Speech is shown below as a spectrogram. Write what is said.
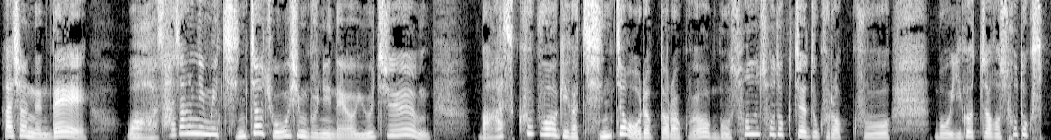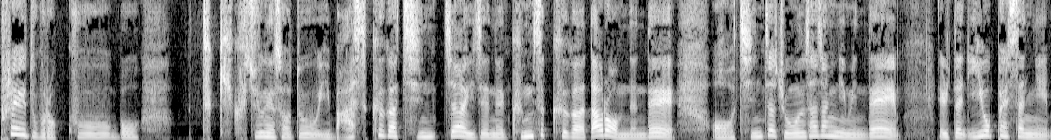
하셨는데, 와, 사장님이 진짜 좋으신 분이네요. 요즘 마스크 구하기가 진짜 어렵더라고요. 뭐 손 소독제도 그렇고, 뭐 이것저것 소독 스프레이도 그렇고, 뭐 특히 그 중에서도 이 마스크가 진짜 이제는 금스크가 따로 없는데, 어, 진짜 좋은 사장님인데, 일단 2584님,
